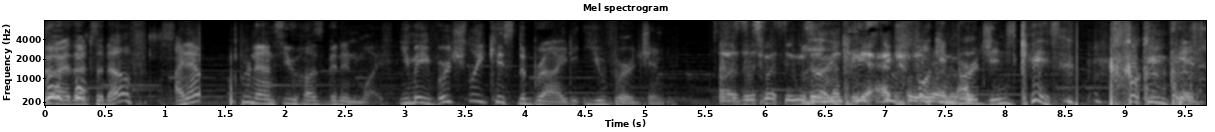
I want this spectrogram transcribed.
Alright, that's enough. I now pronounce you husband and wife. You may virtually kiss the bride, you virgin. oh, is this where things are Sorry, meant to kiss get you actually fucking romantic? virgins. Kiss. fucking kiss.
